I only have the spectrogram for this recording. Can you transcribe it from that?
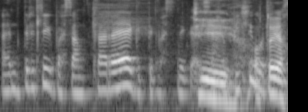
Амьдралыг бас амтлаарэ гэдэг бас нэг сайхан бэлэг одоо яг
